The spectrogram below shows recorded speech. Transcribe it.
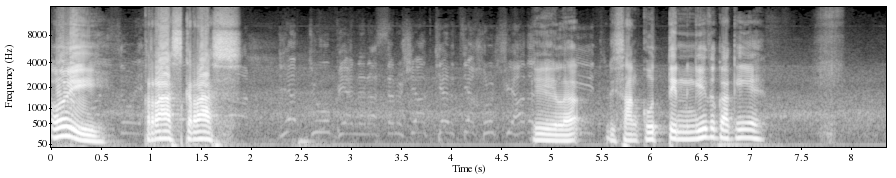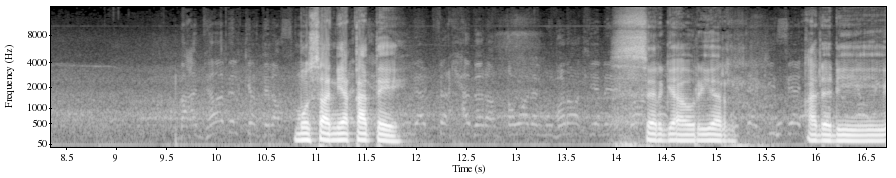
Oi, keras keras. Gila, disangkutin gitu kakinya. Musa Niakate. Sergei Aurier ada di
